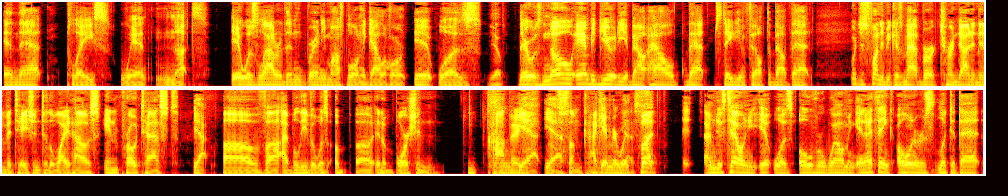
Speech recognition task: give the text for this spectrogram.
And that place went nuts. It was louder than Randy Moss blowing the Gjallarhorn. It was. Yep. There was no ambiguity about how that stadium felt about that. Which is funny because Matt Birk turned down an invitation to the White House in protest Yeah. of, uh, I believe it was a, uh, an abortion topic. Yeah, yeah. Of some kind. I can't remember Yes. what, but I'm just telling you, it was overwhelming. And I think owners looked at that,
